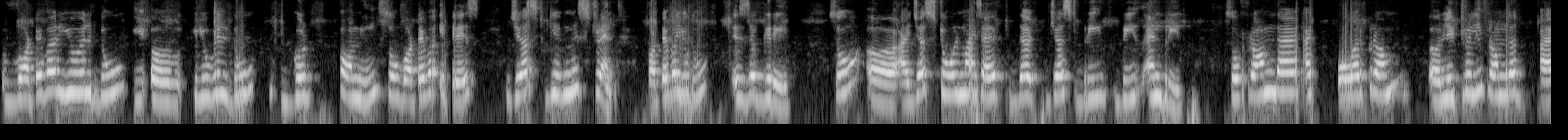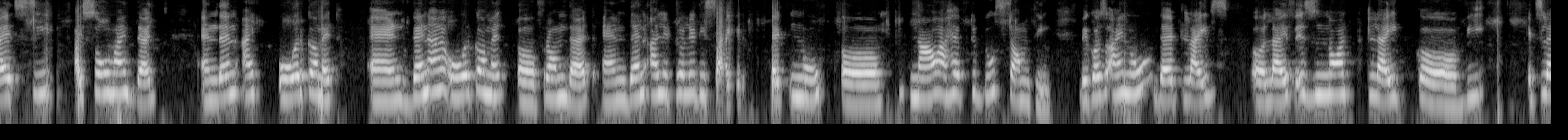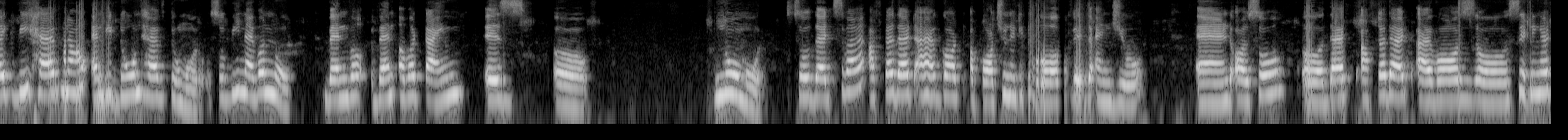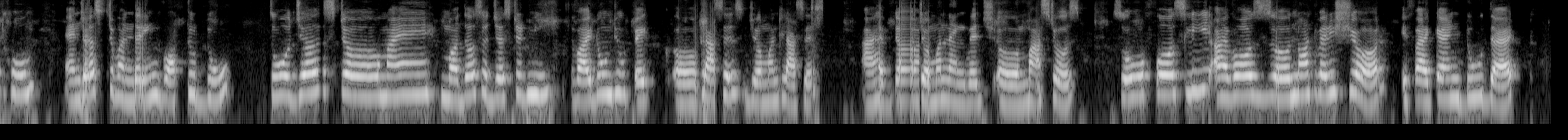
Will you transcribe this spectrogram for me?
whatever you will do, you, uh, you will do good for me. So whatever it is, just give me strength. Whatever you do is a great. So uh, I just told myself that just breathe, breathe, and breathe. So from that, I overcome uh, literally from the I see I saw my death, and then I overcome it. And when i overcome it uh, from that and then i literally decide that no uh, now i have to do something. Because i know that life's uh, life is not like uh, we it's like we have now and we don't have tomorrow. So we never know when when our time is no more. So that's why after that i have got opportunity to work with the ngo and also uh, that after that i was uh, sitting at home and just wondering what to do. So just uh, my mother suggested me why don't you take uh, classes german classes? I have done german language uh, masters. So firstly i was uh, not very sure if i can do that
